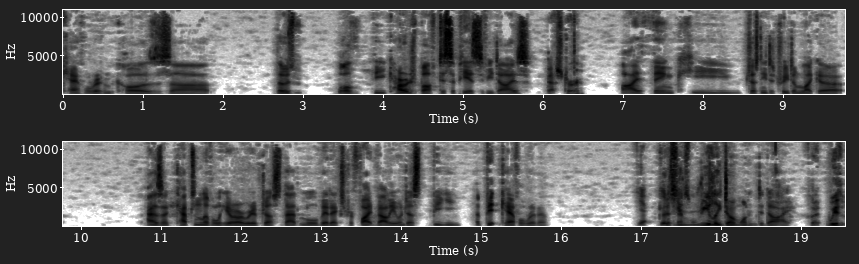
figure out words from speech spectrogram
careful with him because uh, those, well, the courage buff disappears if he dies. That's true. I think he just need to treat him like a, as a captain level hero with just that little bit extra fight value and just be a bit careful with him. Yeah, good Because you assessment. really don't want him to die. But with,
